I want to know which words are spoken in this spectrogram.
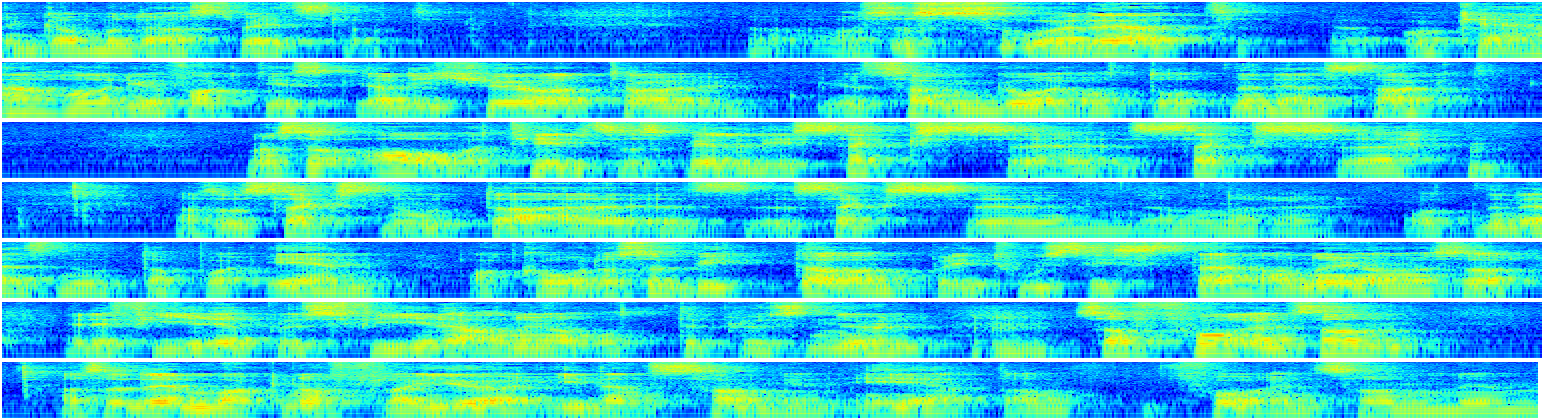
En gammeldags Dire Straits-låt. Og så så jeg det at Ok, her har de jo faktisk Ja, de kjører tar, Sangen går i åtte åttendedelstakt. Men så av og til så spiller de seks, eh, seks eh, Altså seks noter eh, Seks åttendedelsnoter på én akkord. Og så bytter han på de to siste. Andre ganger så er det fire pluss fire. Andre ganger åtte pluss null. Så han får en sånn Altså det Mark gjør i den sangen, er at han får en sånn um,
